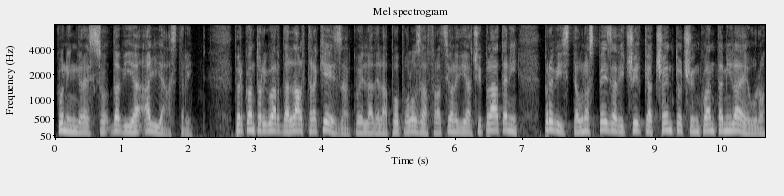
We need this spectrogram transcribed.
con ingresso da via agli astri. Per quanto riguarda l'altra chiesa, quella della popolosa frazione di Aci Platani, prevista una spesa di circa 150.000 euro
